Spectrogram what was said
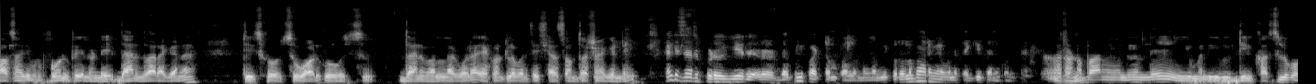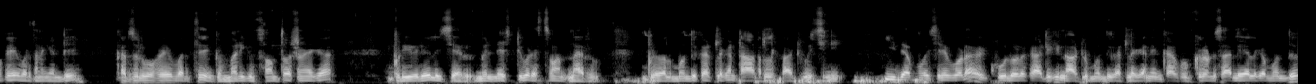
అవసరం అయితే ఇప్పుడు ఫోన్ పేలు ఉన్నాయి దాని ద్వారా కానీ తీసుకోవచ్చు వాడుకోవచ్చు. దానివల్ల కూడా అకౌంట్లో పడితే చాలా సంతోషమే కండి. అంటే సార్ ఇప్పుడు ఈ డబ్బులు పట్టడం వల్ల మళ్ళీ మీకు రుణభారం ఏమైనా తగ్గిద్ది అనుకుంటారు రుణభారం ఏంటంటే మనకి దీని ఖర్చులకు ఉపయోగపడుతున్నాయి కండి. ఖర్చులకు ఉపయోగపడితే ఇంకా మనకి సంతోషమేగా. ఇప్పుడు ఈ వీడియోలు ఇచ్చారు. మీరు నెక్స్ట్ కూడా ఇస్తామంటున్నారు. ఇప్పుడు వాళ్ళ ముందు కట్టలు కానీ టాటర్లు కాటుకు వచ్చినాయి. ఈ దెబ్బ వచ్చినాయి కూడా కూలోళ్ళ కాటికి నాట్లు ముందు కట్టలు కానీ ఇంకా రెండు సార్లు వేయాలిగా ముందు.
